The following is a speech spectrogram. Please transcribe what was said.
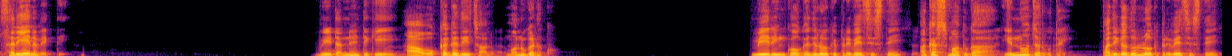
సరి అయిన వ్యక్తి. వీటన్నింటికీ ఆ ఒక్క గది చాలు మనుగడకు. మీరింకో గదిలోకి ప్రవేశిస్తే అకస్మాత్తుగా ఎన్నో జరుగుతాయి. పది గదుల్లోకి ప్రవేశిస్తే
